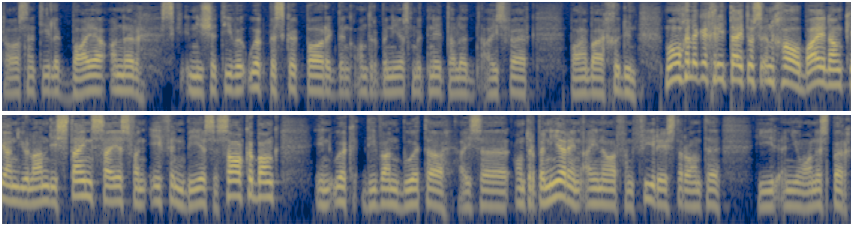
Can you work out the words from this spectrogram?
Daar's natuurlik baie ander inisiatiewe ook beskikbaar. Ek dink entrepreneurs moet net hulle huiswerk baie baie goed doen. Maar ongelukkig het die tyd ons ingehaal. Baie dankie aan Jolandi Steyn, sy is van FNB se Sakebank en ook Divan Botha, hy's 'n entrepreneur en eienaar van vier restaurante hier in Johannesburg.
